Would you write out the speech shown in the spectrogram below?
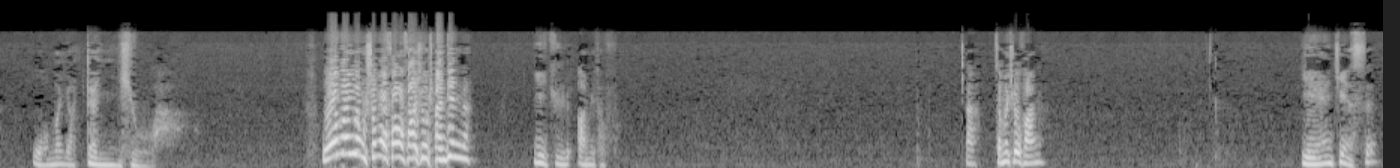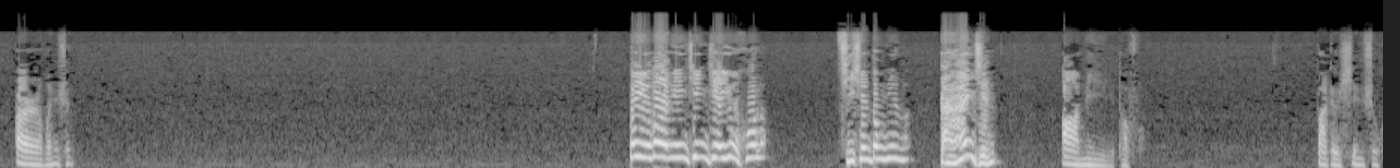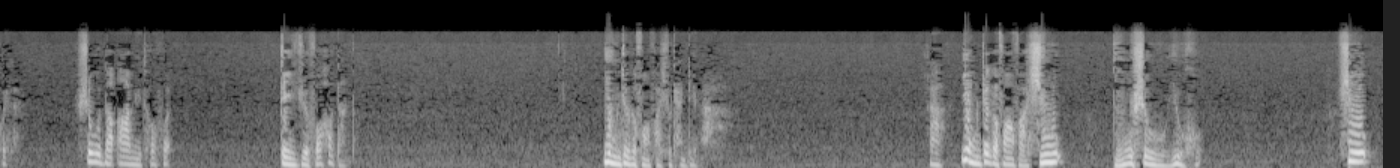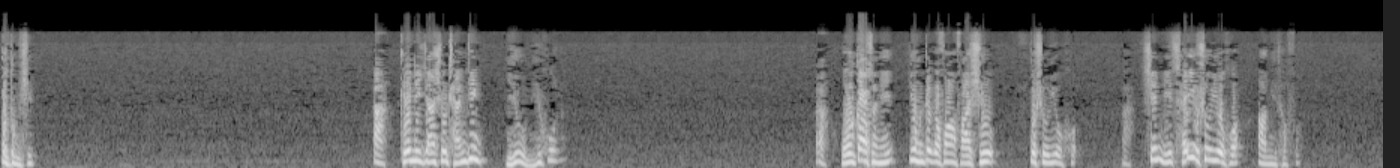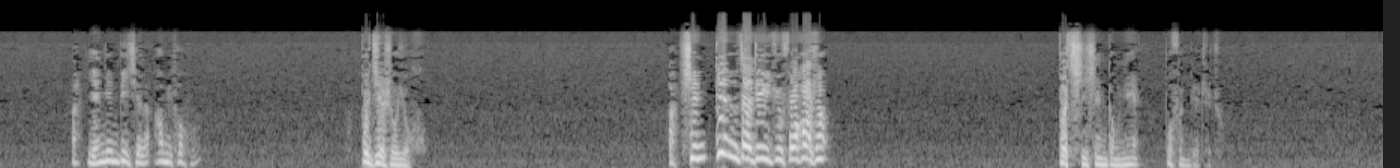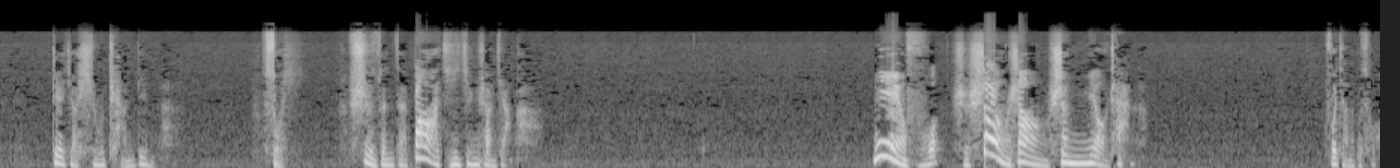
我们要真修啊！我们用什么方法修禅定呢？一句阿弥陀佛啊，怎么修法呢？眼见色，耳闻声，被外面境界诱惑了，起心动念了，赶紧阿弥陀佛，把这个心收回来，收到阿弥陀佛这一句佛号当中。用这个方法修禅定啊，啊，用这个方法修，不受诱惑，修不动心，啊，给你讲修禅定，你又迷惑了，啊，我告诉你，用这个方法修，不受诱惑，啊，心里才有受诱惑，阿弥陀佛。啊眼睛闭起来，阿弥陀佛，不接受诱惑，啊，心定在这一句佛号上，不起心动念，不分别之处，这叫修禅定啊。所以，世尊在《大集经》上讲啊。念佛是上上深妙禅啊！佛讲的不错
